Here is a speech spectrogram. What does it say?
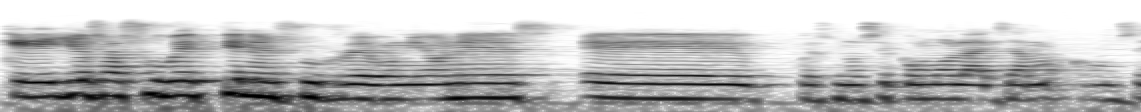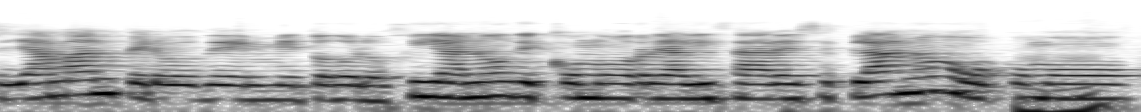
que ellos a su vez tienen sus reuniones, eh, pues no sé cómo, las llama- cómo se llaman, pero de metodología, ¿no? De cómo realizar ese plano o cómo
